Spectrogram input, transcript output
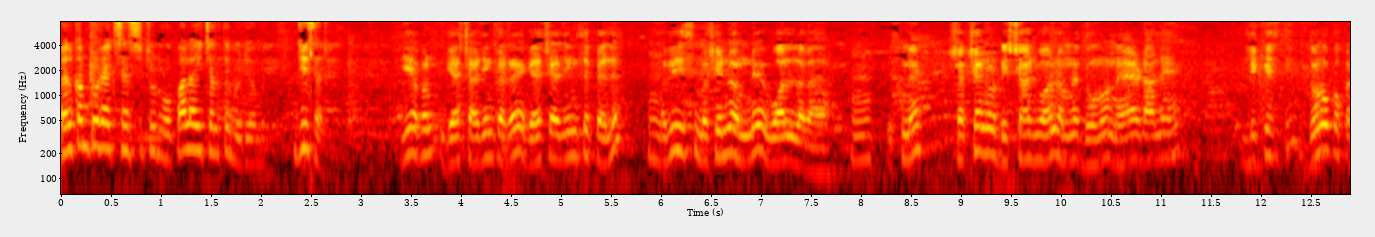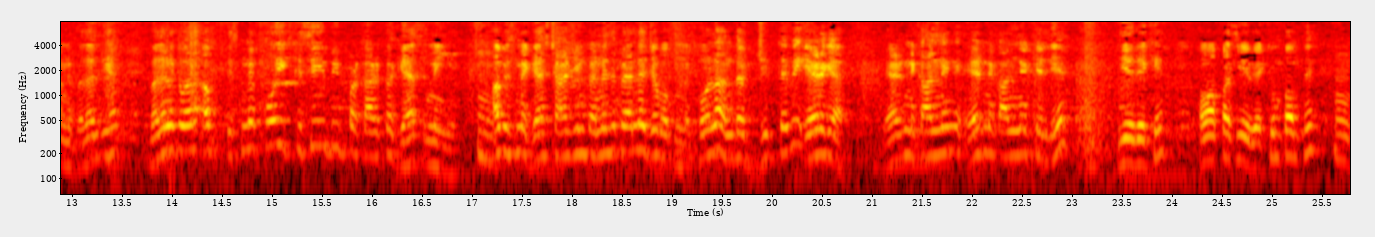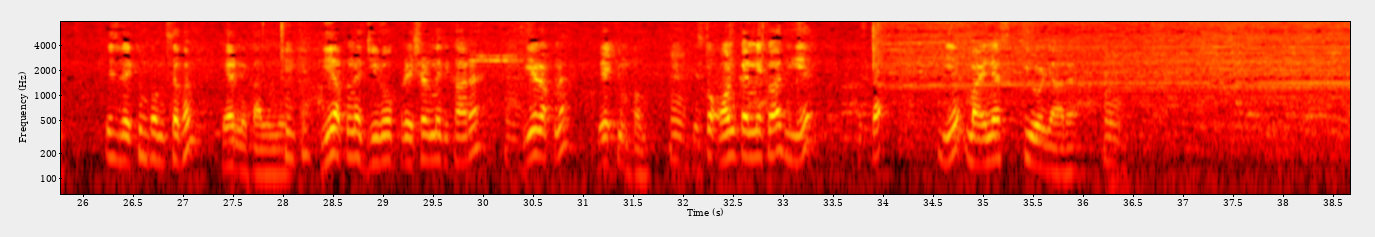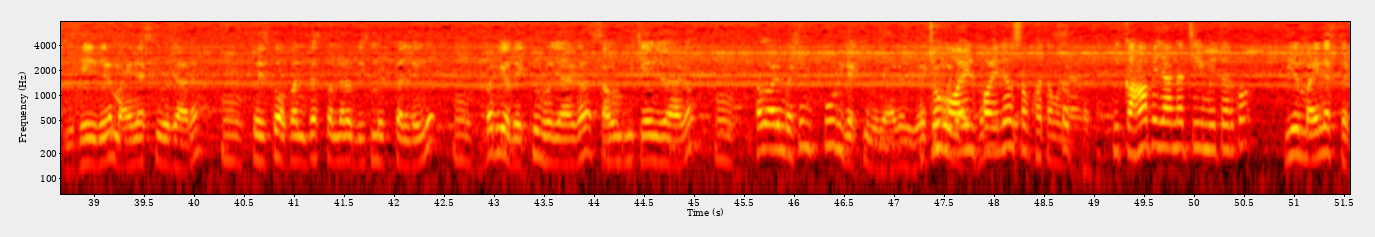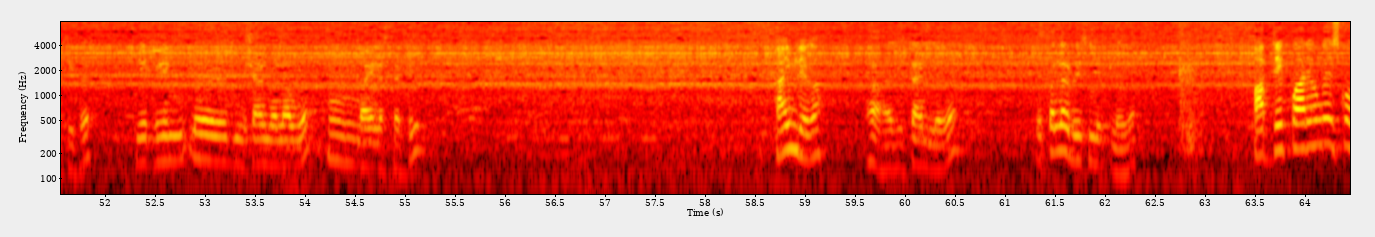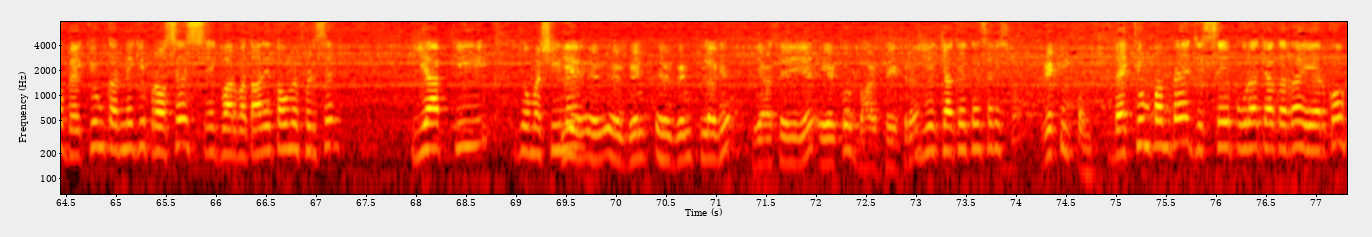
Welcome to Rex institute Bhopal आई चलते video में। जी सर। ये अपन गैस चार्जिंग कर रहे हैं। गैस चार्जिंग से पहले अभी इस मशीन में हमने वॉल लगाया। हम्म, इसमें सक्शन और डिस्चार्ज वॉल हमने दोनों नया डाले हैं। लीकेज थी। दोनों को अपन ने बदल दिया। बदलने के बाद अब इसमें कोई किसी भी प्रकार का गैस नहीं है। अब इसमें गैस चार्जिंग करने से पहले जब अपने खोला अंदर जितने भी एयर गया एयर निकालने एयर निकालने के लिए ये देखिए हमारे पास ये वैक्यूम पंप है। हम्म, इस वैक्यूम पंप से अपन एयर निकालेंगे। ठीक है। ये अपना ज़ीरो प्रेशर में दिखा रहा है। ये अपना वैक्यूम पंप हम्म। इसको ऑन करने के बाद ये इसका ये माइनस की ओर जा रहा है। हम्म, ये धीरे धीरे माइनस की ओर जा रहा है। हम्म, तो इसको अपन 10 15 20 मिनट कर लेंगे। हम्म। बढ़िया वैक्यूम हो जाएगा साउंड भी चेंज हो जाएगा। हम्म। हमारी मशीन पूरी वैक्यूम हो जाएगा। जो ऑयल। फॉइल है वो सब खत्म हो जाएगा। ये कहाँ पे जाना चाहिए मीटर को? ये माइनस थर्टी पे। ये ग्रीन निशान बना हुआ है। हम्म। माइनस थर्टी टाइम लेगा। हाँ अभी टाइम लेगा। ये पंद्रह बीस मिनट लेगा आप देख पा रहे होंगे इसको वैक्यूम करने की प्रोसेस एक बार बता देता हूँ मैं फिर से। ये आपकी जो मशीन ये है वेंट वेंट प्लग है। यहाँ से ये एयर को बाहर फेंक रहा है। ये क्या कहते हैं सर इसको? वैक्यूम पंप वैक्यूम पंप है जिससे पूरा क्या कर रहा है एयर को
